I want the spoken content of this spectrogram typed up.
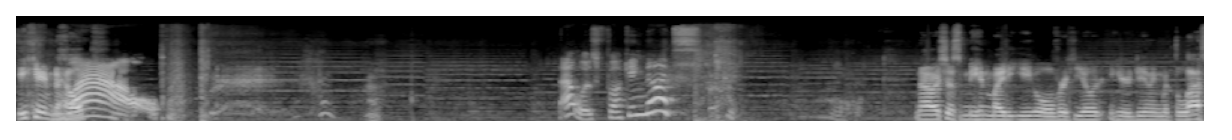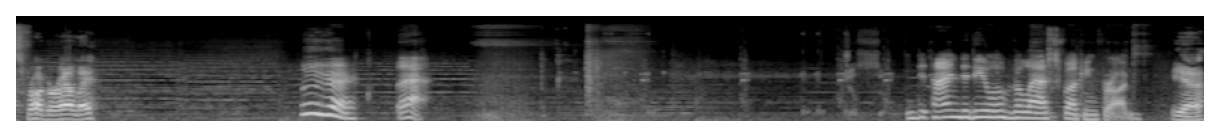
He came to help. Wow. That was fucking nuts. Now it's just me and Mighty Eagle over here, here dealing with the last Froggerelle. Okay. Ah. Time to deal with the last fucking frog. Yeah.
